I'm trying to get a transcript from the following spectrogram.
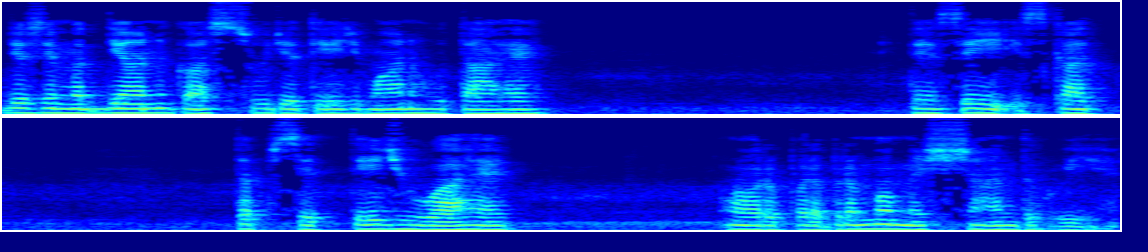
जैसे मध्यान्ह का सूर्य तेजमान होता है। तैसे ही इसका तप से तेज हुआ है। और पर ब्रह्म में शांत हुई है।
